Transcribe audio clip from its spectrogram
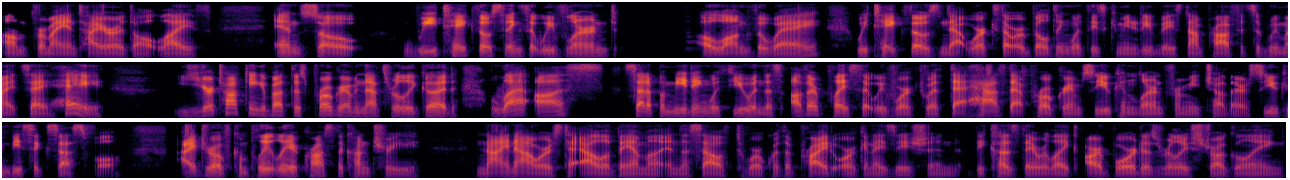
um, for my entire adult life. And so we take those things that we've learned along the way, we take those networks that we're building with these community based nonprofits, and we might say, hey, you're talking about this program and that's really good. Let us set up a meeting with you in this other place that we've worked with that has that program so you can learn from each other, so you can be successful. I drove completely across the country nine hours to Alabama in the South to work with a pride organization because they were like, our board is really struggling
